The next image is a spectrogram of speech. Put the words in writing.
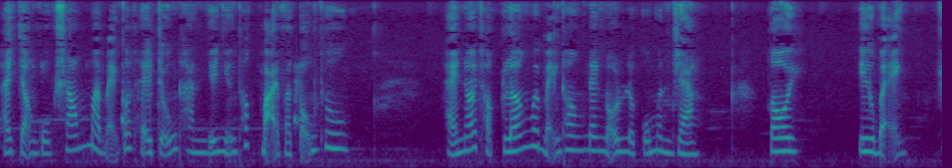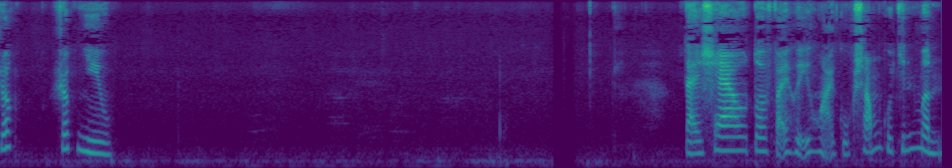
hãy chọn cuộc sống mà bạn có thể trưởng thành giữa những thất bại và tổn thương. Hãy nói thật lớn với bản thân đang nỗ lực của mình rằng, tôi yêu bạn rất rất nhiều. Tại sao tôi phải hủy hoại cuộc sống của chính mình?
